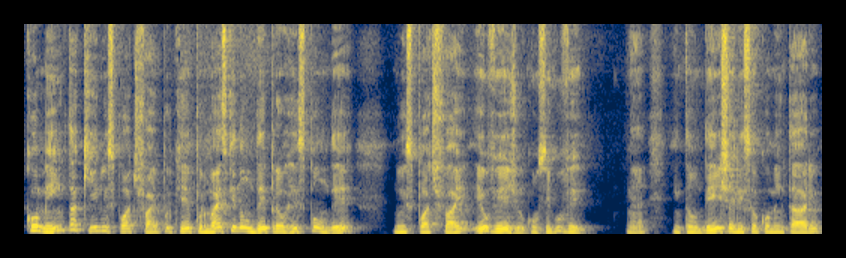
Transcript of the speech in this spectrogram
comenta aqui no Spotify, porque por mais que não dê para eu responder, no Spotify eu vejo, eu consigo ver. Né? Então deixa ali seu comentário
